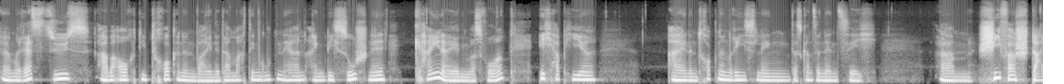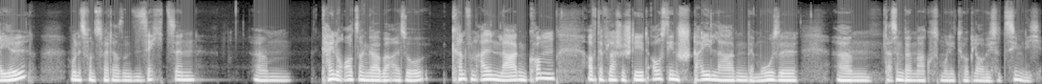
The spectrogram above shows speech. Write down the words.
ähm, restsüß, aber auch die trockenen Weine. Da macht dem guten Herrn eigentlich so schnell keiner irgendwas vor. Ich habe hier einen trockenen Riesling, das Ganze nennt sich ähm, Schiefersteil und ist von 2016. Ähm, keine Ortsangabe, also kann von allen Lagen kommen. Auf der Flasche steht aus den Steillagen der Mosel. Ähm, das sind bei Markus Molitor, glaube ich, so ziemlich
